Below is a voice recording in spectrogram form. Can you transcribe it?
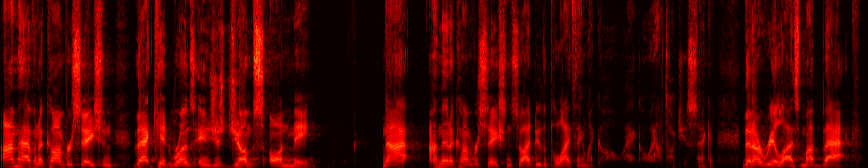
I'm having a conversation. That kid runs and just jumps on me. Now, I'm in a conversation, so I do the polite thing. I'm like, oh, go away. I'll talk to you a second. Then I realize my back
